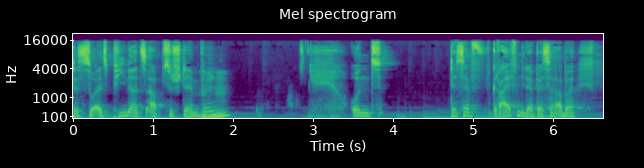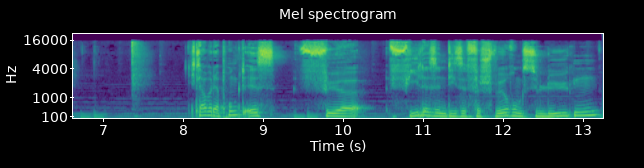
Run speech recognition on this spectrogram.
das so als Peanuts abzustempeln. Mhm. Und deshalb greifen die da besser, aber ich glaube, der Punkt ist, für viele sind diese Verschwörungslügen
